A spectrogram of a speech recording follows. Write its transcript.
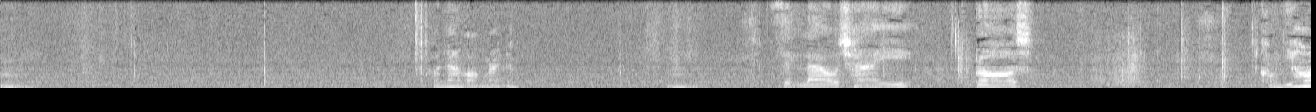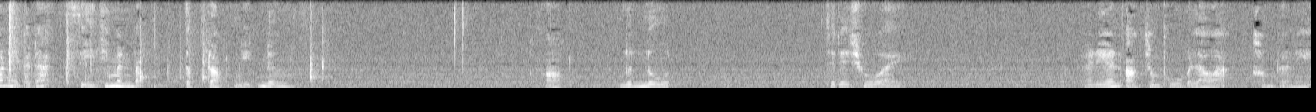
อืมเอานางออกหน่อยนะเสร็จแล้วใช้ กลอสของยี่ห้อไหนก็ได้ สีที่มันแบบดอกๆนิดนึง ออกนุดนูดๆจะได้ช่วย อันนี้มันออกชมพูไปแล้วอะของตัวนี้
